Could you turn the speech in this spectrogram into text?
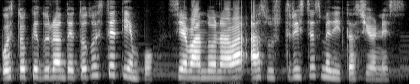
puesto que durante todo este tiempo se abandonaba a sus tristes meditaciones.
